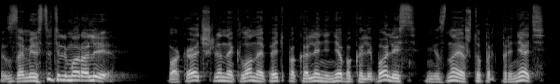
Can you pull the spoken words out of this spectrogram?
«Заместитель Морали!» Пока члены клана «Пять поколений неба» колебались, не зная, что предпринять,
